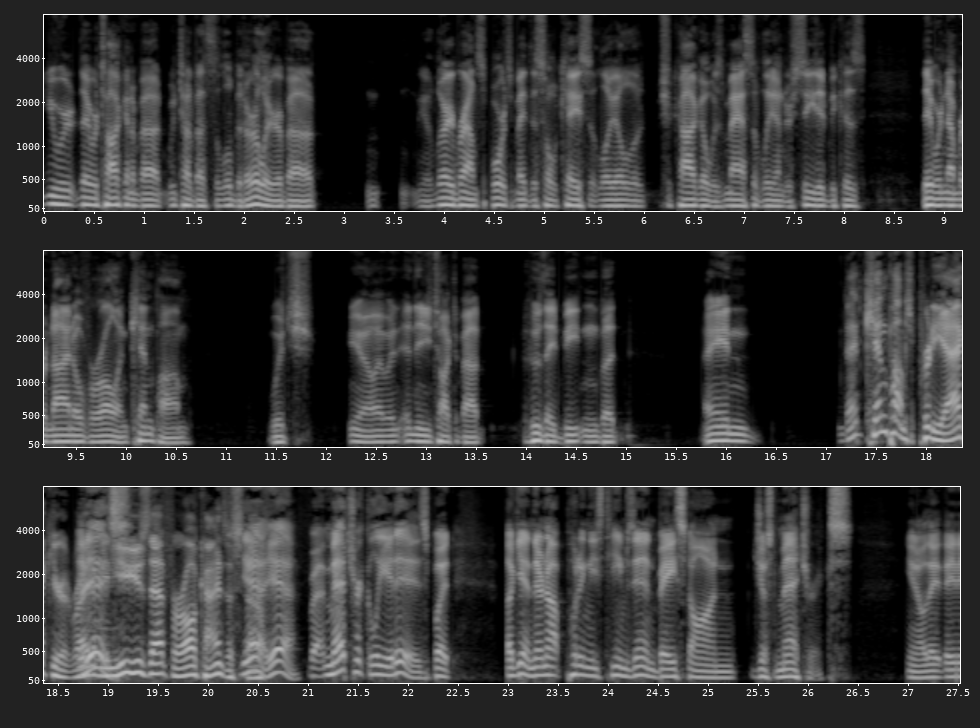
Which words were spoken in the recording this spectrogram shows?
You were they were talking about we talked about this a little bit earlier about you know Larry Brown Sports made this whole case that Loyola Chicago was massively underseeded because they were number nine overall in KenPom, which you know, and then you talked about who they'd beaten, but I mean. That KenPom's pretty accurate, right? I mean, you use that for all kinds of stuff. Yeah, yeah. Metrically, it is, but again, they're not putting these teams in based on just metrics. You know, they, they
